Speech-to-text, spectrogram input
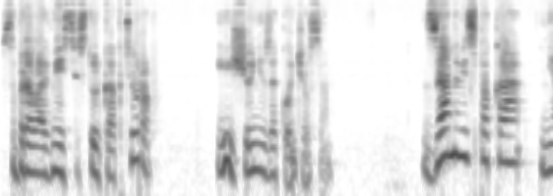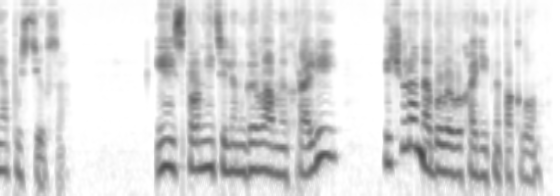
собрала вместе столько актеров, еще не закончился. Занавес пока не опустился. И исполнителям главных ролей еще рано было выходить на поклон –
